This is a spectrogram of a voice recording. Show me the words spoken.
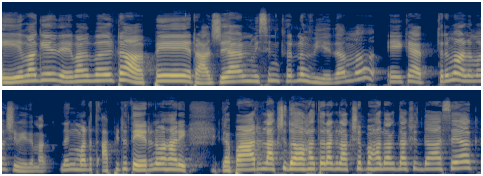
ඒ වගේ දේවල්වලට අපේ රජයන් විසින් කරන වියදම ඒක ඇත්තරම අනවශ්‍ය වේදමක් දැන් මට අපිට තේරෙනවා හරි. එක පාර ලක්ෂ දාහතරක් ලක්ෂ පහලක් දක්ෂ දාසයක්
